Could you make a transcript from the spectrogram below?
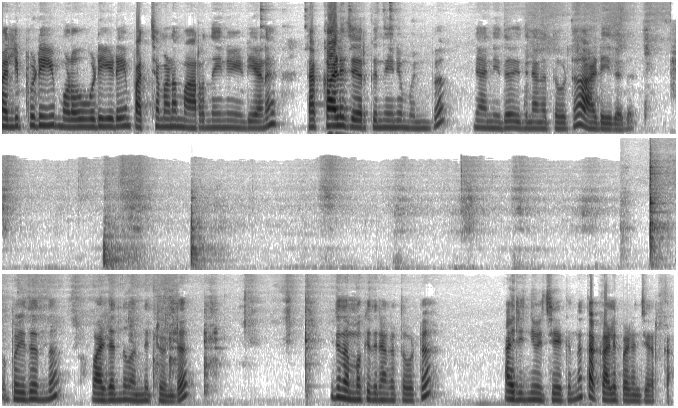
മല്ലിപ്പൊടിയും മുളക് പൊടിയുടെയും പച്ചമണം മാറുന്നതിന് വേണ്ടിയാണ് തക്കാളി ചേർക്കുന്നതിന് മുൻപ് ഞാനിത് ഇതിനകത്തോട്ട് ആഡ് ചെയ്തത്. അപ്പോൾ ഇതൊന്ന് വഴന്ന് വന്നിട്ടുണ്ട്. ഇനി നമുക്കിതിനകത്തോട്ട് അരിഞ്ഞു വെച്ചേക്കുന്ന തക്കാളിപ്പഴം ചേർക്കാം.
